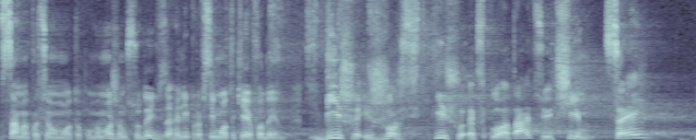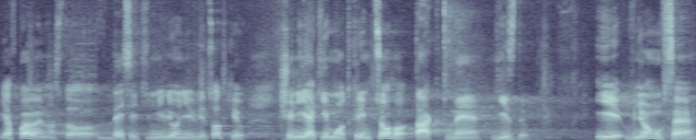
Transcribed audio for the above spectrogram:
саме по цьому мотику, ми можемо судити взагалі про всі мотики F1. Більше і жорсткішу експлуатацію, чим цей. Я впевнений на 110 мільйонів відсотків, що ніякий мод, крім цього, так не їздив. І в ньому все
